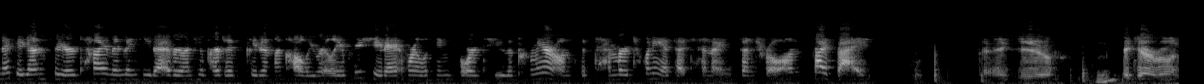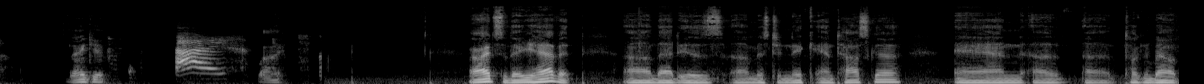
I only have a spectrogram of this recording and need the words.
Nick, again for your time, and thank you to everyone who participated in the call. We really appreciate it, and we're looking forward to the premiere on September 20th at 10, 9 central on Syfy. Thank you. Take care, everyone. Thank you. Bye. Bye. All right, so there you have it. Uh, that is uh, Mr. Nick Antosca and uh, uh, talking about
